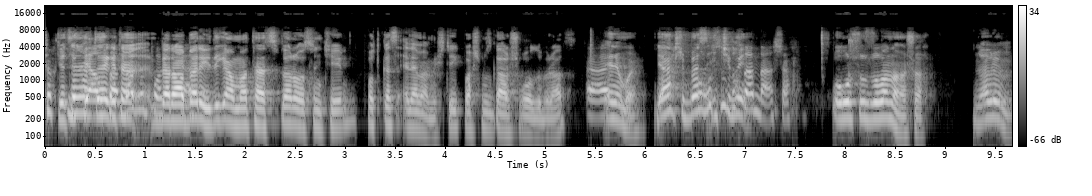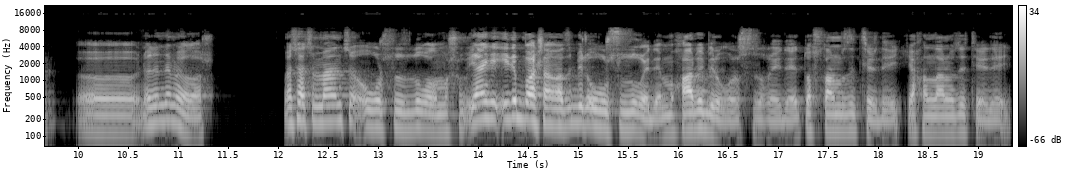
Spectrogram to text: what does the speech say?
Çox Keçən ciddi həftə həqiqətən podkast. bərabər idik, amma təəssüflər olsun ki, podkast eləməmişdik. Başımız qarışıq oldu biraz. Evet. Anyway, yaxşı, bəs 2000 Uğursuzluqdan danışaq. uğursuzluğa danışaq. Nə bilim, ə, nədən demək olar? Məsəl üçün mənim üçün uğursuzluq olmuş. Yəni ki, ilin başlanğıcı bir uğursuzluq idi. Müharibə bir uğursuzluq idi. Dostlarımızı itirdik, yaxınlarımızı itirdik.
